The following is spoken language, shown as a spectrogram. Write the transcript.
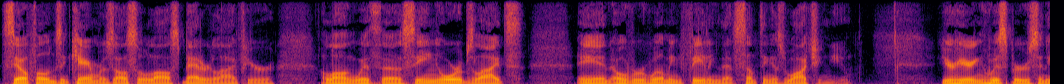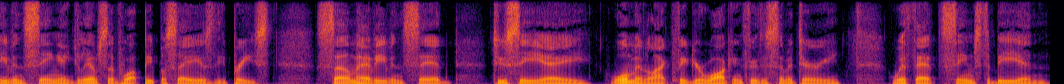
Cell phones and cameras also lost battery life here, along with uh, seeing orbs, lights, and overwhelming feeling that something is watching you. You're hearing whispers and even seeing a glimpse of what people say is the priest. Some have even said to see a woman like figure walking through the cemetery with that seems to be an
